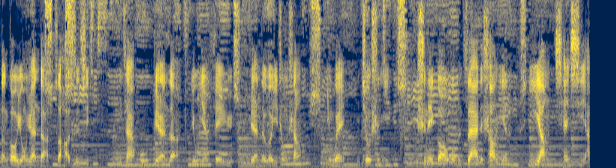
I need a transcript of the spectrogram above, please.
能够永远的做好自己，不在乎别人的流言蜚语，别人的恶意重伤，因为你就是你，你是那个我们最爱的少年易烊千玺呀。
